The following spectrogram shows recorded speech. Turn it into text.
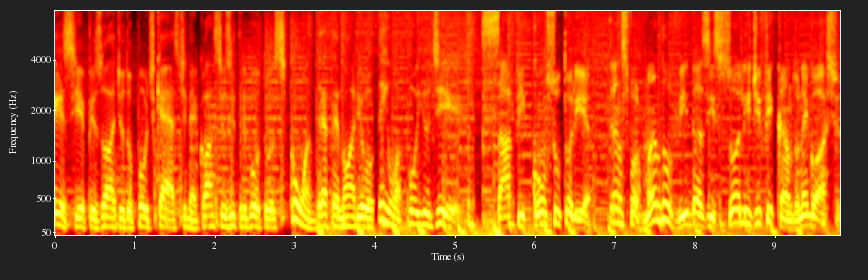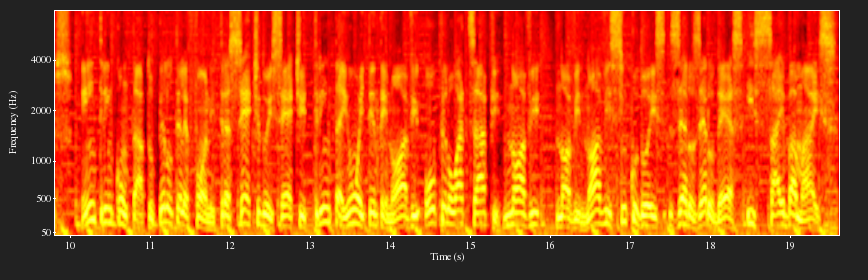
Esse episódio do podcast Negócios e Tributos com André Tenório tem o apoio de SAF Consultoria, transformando vidas e solidificando negócios. Entre em contato pelo telefone 3727 3189 ou pelo WhatsApp 999520010 e saiba mais.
